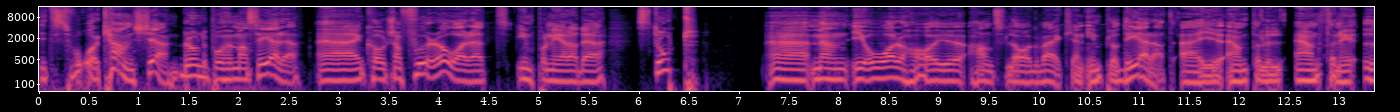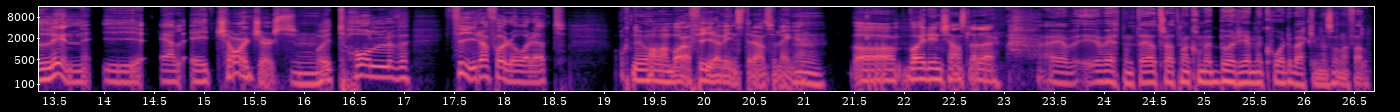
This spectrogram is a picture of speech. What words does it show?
lite svår, kanske, beroende på hur man ser det. Eh, en coach som förra året imponerade stort Eh, men i år har ju hans lag verkligen imploderat, är ju Anthony, Anthony Lynn i LA Chargers. Mm. var ju 12-4 förra året och nu har man bara fyra vinster än så länge. Mm. Vad, vad är din känsla där? Jag, jag, vet inte, jag tror att man kommer börja med quarterbacken i sådana fall.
